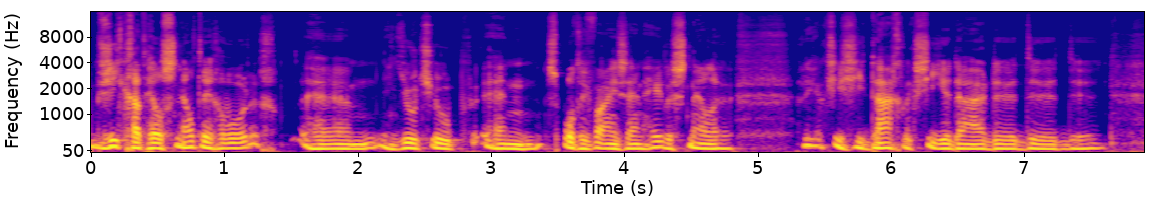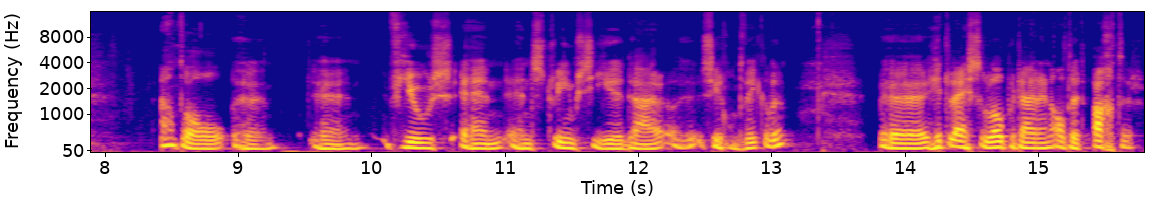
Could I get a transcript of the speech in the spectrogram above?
muziek gaat heel snel tegenwoordig. Ehm, YouTube en Spotify zijn hele snelle reacties. Dagelijks zie je daar de, de, de aantal views en, en streams zie je daar eh, zich ontwikkelen. Eh, hitlijsten lopen daarin altijd achter.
